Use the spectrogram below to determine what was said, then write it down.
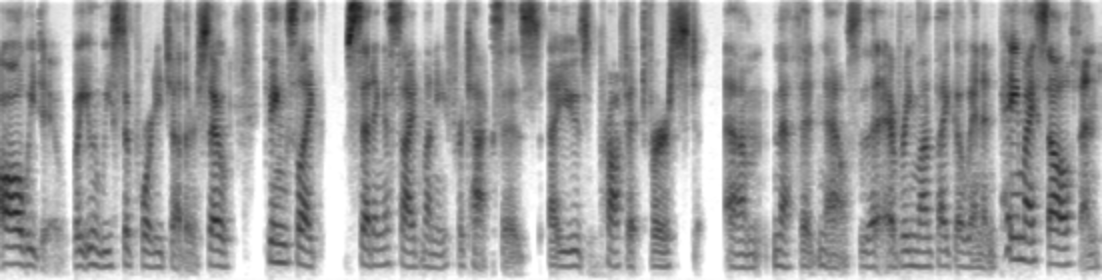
all we do, but we support each other. So things like setting aside money for taxes. I use Profit First um, method now so that every month I go in and pay myself and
